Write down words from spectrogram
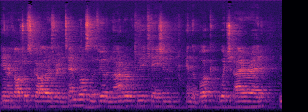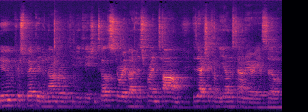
intercultural scholar, has written 10 books in the field of nonverbal communication, and the book, which I read, New Perspective in Nonverbal Communication, tells a story about his friend Tom, who's actually from the Youngstown area, so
